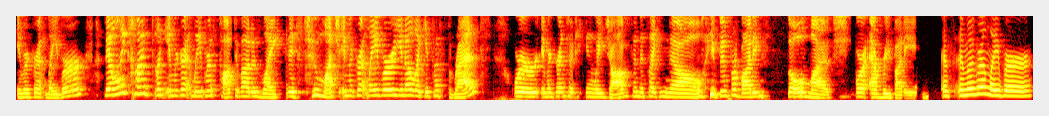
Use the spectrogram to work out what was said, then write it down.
immigrant labor. The only time like immigrant labor is talked about is like it's too much immigrant labor you know like it's a threat or immigrants are taking away jobs and it's like no we've been providing so much for everybody. It's immigrant labor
